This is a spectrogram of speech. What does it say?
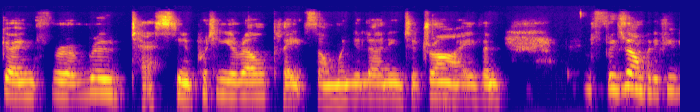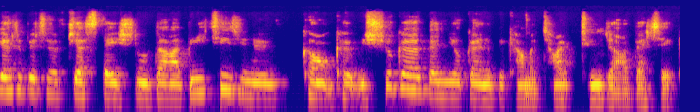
going for a road test, you know, putting your L plates on when you're learning to drive. And for example, if you get a bit of gestational diabetes, you know, can't cope with sugar, then you're going to become a type 2 diabetic.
